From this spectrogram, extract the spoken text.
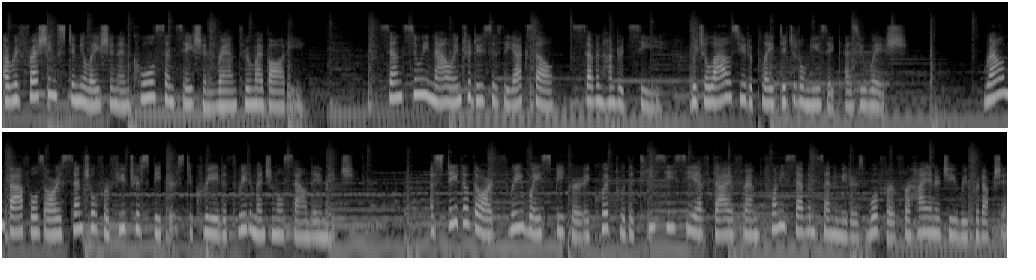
A refreshing stimulation and cool sensation ran through my body. Sansui now introduces the XL 700C, which allows you to play digital music as you wish. Round baffles are essential for future speakers to create a three-dimensional sound image. A state-of-the-art three-way speaker equipped with a TCCF diaphragm 27cm woofer for high-energy reproduction.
